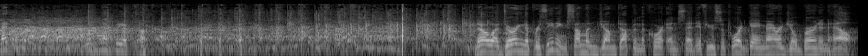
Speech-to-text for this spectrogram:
That, wouldn't that be a. no, uh, during the proceedings, someone jumped up in the court and said, If you support gay marriage, you'll burn in hell.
